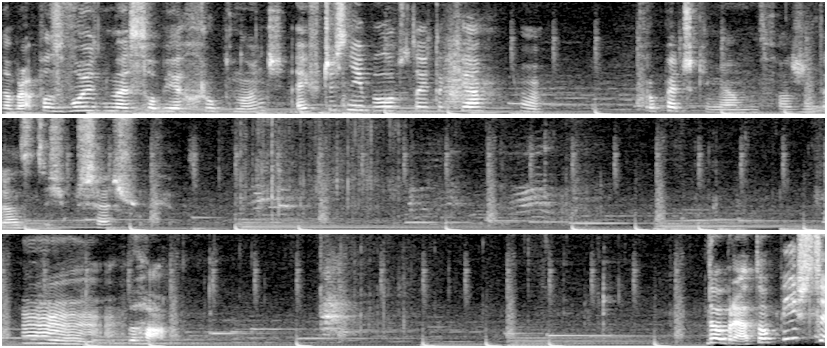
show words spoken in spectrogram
Dobra, pozwólmy sobie chrupnąć. Ej, wcześniej było tutaj takie... Hmm, kropeczki miałam na twarzy, teraz coś przeszło. Mmm, pycha. Dobra, to piszcie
